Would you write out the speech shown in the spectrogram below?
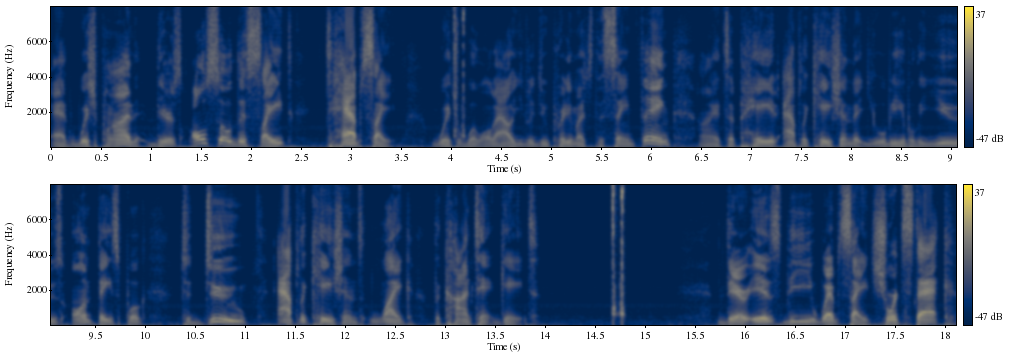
at Wishpond. There's also the site TabSite which will allow you to do pretty much the same thing. Uh, it's a paid application that you will be able to use on Facebook to do applications like the Content Gate. There is the website ShortStack,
